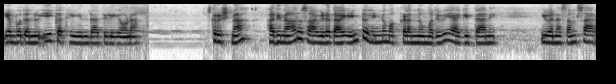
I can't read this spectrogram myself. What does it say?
ಎಂಬುದನ್ನು ಈ ಕಥೆಯಿಂದ ತಿಳಿಯೋಣ. ಕೃಷ್ಣ ಹದಿನಾರು ಸಾವಿರದ ಎಂಟು ಹೆಣ್ಣು ಮಕ್ಕಳನ್ನು ಮದುವೆಯಾಗಿದ್ದಾನೆ. ಇವನ ಸಂಸಾರ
